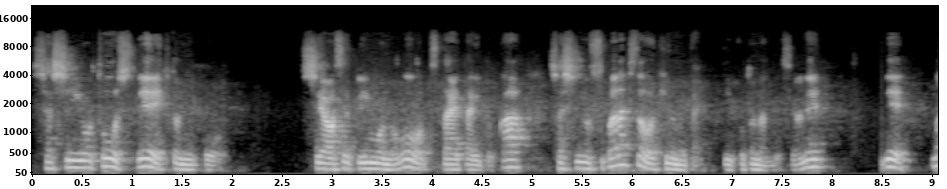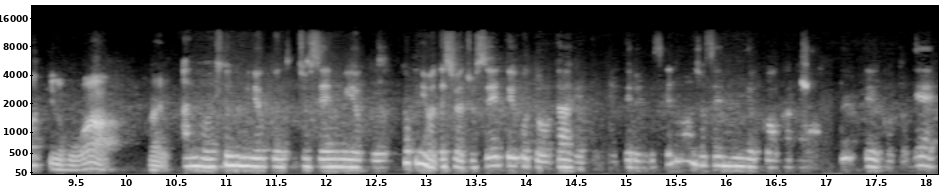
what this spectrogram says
写真を通して人にこう、幸せというものを伝えたりとか、写真の素晴らしさを広めたいっていうことなんですよね。で、マッキーの方は、はい。あの人の魅力、女性の魅力、特に私は女性ということをターゲットにやってるんですけども、女性の魅力を関わるっていうことで、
